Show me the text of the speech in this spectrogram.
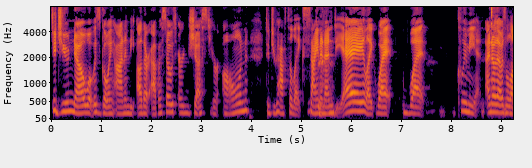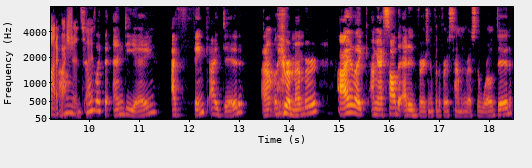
Did you know what was going on in the other episodes or just your own? Did you have to like sign an NDA? Like, what, what? Clue me in. I know that was a lot of Um, questions, in terms but like the NDA, I think I did. I don't really remember. I like. I mean, I saw the edited version for the first time, when the rest of the world did.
